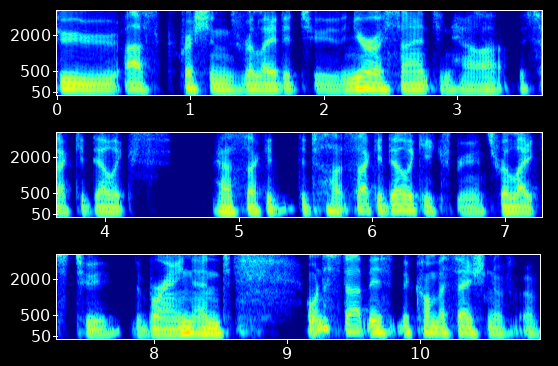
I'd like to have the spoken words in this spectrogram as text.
to ask questions related to the neuroscience and how the psychedelics, how psyched- the psychedelic experience relates to the brain. And I want to start this the conversation of, of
